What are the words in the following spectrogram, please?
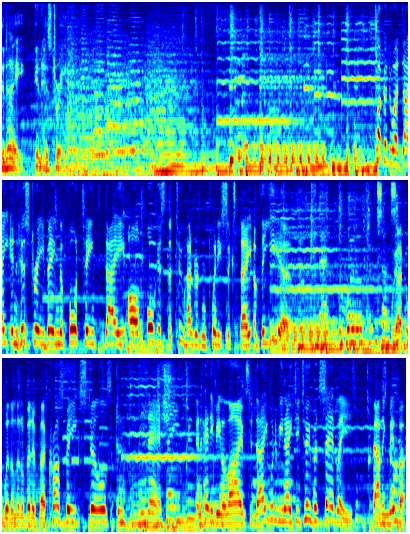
Today in history. Welcome to a day in history, being the 14th day of August, the 226th day of the year. We open with a little bit of uh, Crosby, Stills, and Nash. And had he been alive today, would have been 82, but sadly, founding member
